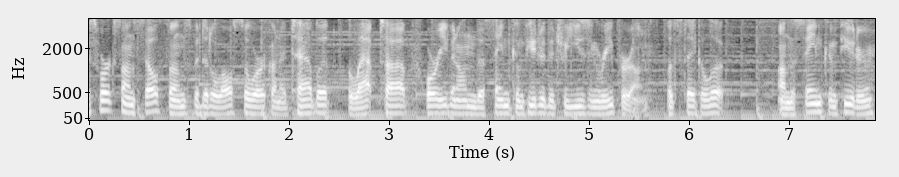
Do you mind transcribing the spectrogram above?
This works on cell phones, but it'll also work on a tablet, a laptop, or even on the same computer that you're using Reaper on. Let's take a look. On the same computer,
